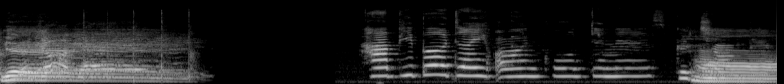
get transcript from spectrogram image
Yay! Happy birthday, Uncle Dennis. Good job. Aww.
